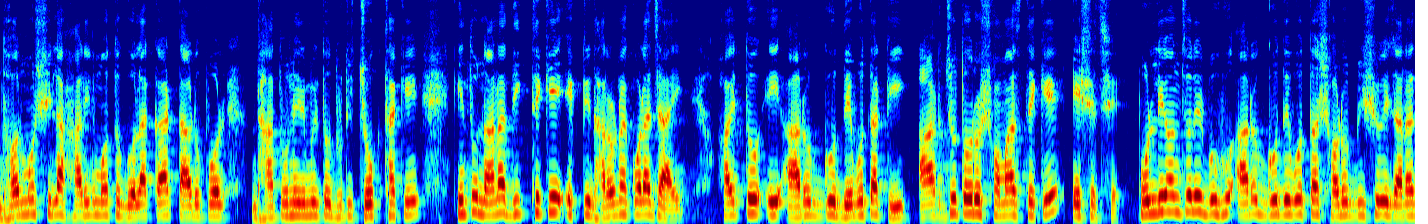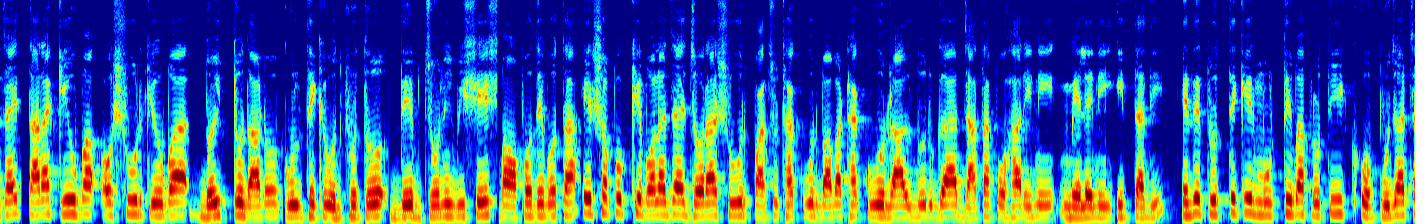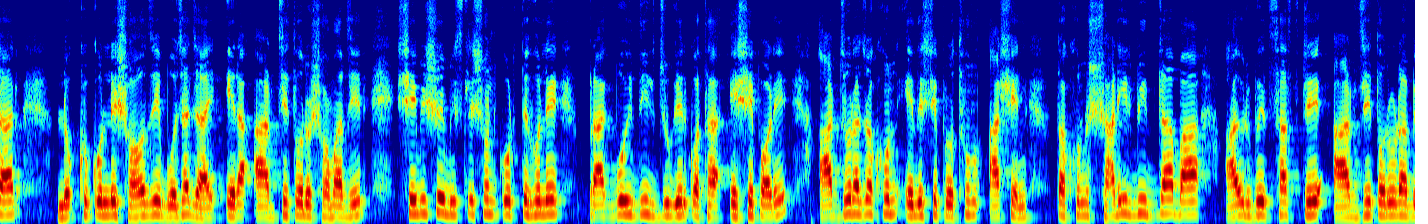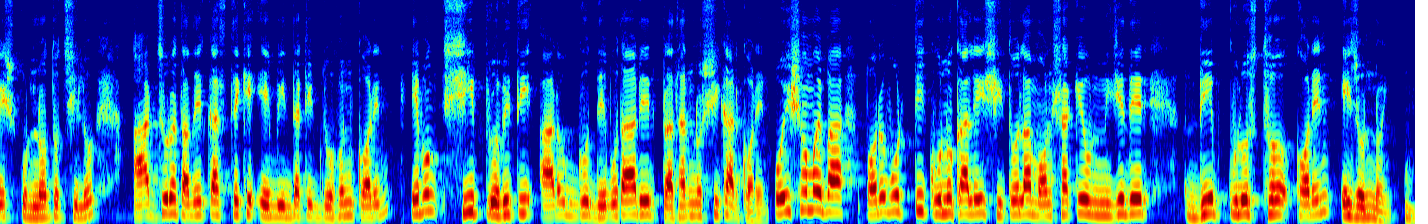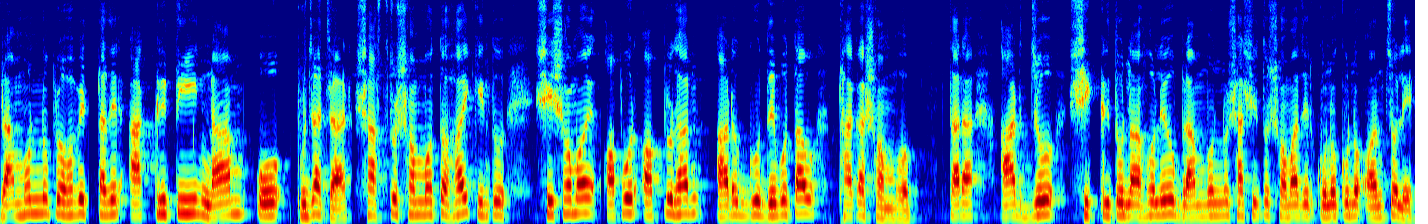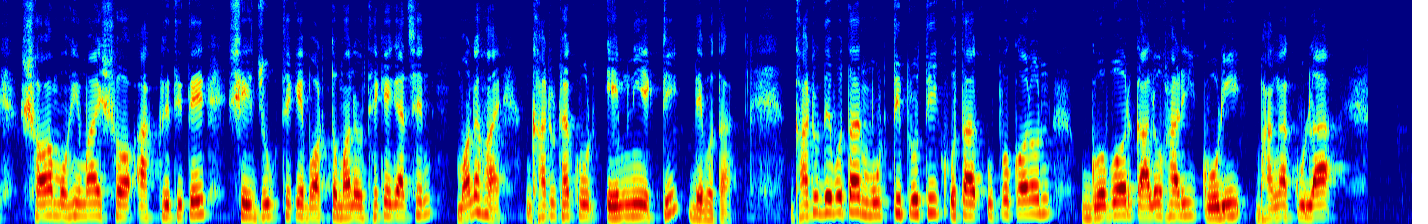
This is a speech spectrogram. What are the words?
ধর্মশিলা, হাঁড়ির মতো গোলাকার, তার উপর ধাতু নির্মিত দুটি চোখ থাকে। কিন্তু নানা দিক থেকে একটি ধারণা করা যায়, হয়তো এই আরোগ্য দেবতাটি আর্যতর সমাজ থেকে এসেছে। পল্লী অঞ্চলের বহু আরোগ্য দেবতা স্বরূপ বিষয়ে জানা যায়, তারা কেউ বা অসুর, কেউ বা দৈত্য দানব কুল থেকে উদ্ভূত দেবজনী বিশেষ বা অপদেবতা। এর সপক্ষে বলা যায় জরাসুর, পাঁচু ঠাকুর, বাবা ঠাকুর, রাল দুর্গা, জাতা পোহারিণী, মেলেনি ইত্যাদি। এদের প্রত্যেকের মূর্তি বা প্রতীক ও পূজাচার লক্ষ্য করলে সহজে বোঝা যায় এরা আর্যেতর সমাজের। সে বিষয়ে বিশ্লেষণ করতে হলে প্রাগবৈদিক যুগের কথা এসে পড়ে। আর্যরা যখন এদেশে প্রথম আসেন, তখন শারীরবিদ্যা বা আয়ুর্বেদ শাস্ত্রে আর্যেতররা বেশ উন্নত ছিল। আর্যরা তাদের কাছ থেকে এই বিদ্যাটি গ্রহণ করেন এবং শিব প্রভৃতি আরোগ্য দেবতাদের প্রাধান্য স্বীকার করেন। ওই সময় বা পরবর্তী কোনো কালে শীতলা মনসাকেও নিজেদের দেবকুলস্থ করেন এই জন্যই ব্রাহ্মণ্য প্রভাবে তাদের আকৃতি, নাম ও পূজাচার শাস্ত্রসম্মত হয়, কিন্তু সে সময় অপর অপ্রধান আরোগ্য দেবতাও থাকা সম্ভব। তারা আর্য স্বীকৃত না হলেও ব্রাহ্মণ্য শাসিত সমাজের কোনো কোনো অঞ্চলে স্বমহিমায় স্ব আকৃতিতে সেই যুগ থেকে বর্তমানেও থেকে গেছেন। মনে হয় ঘাটু ঠাকুর এমনি একটি দেবতা। ঘাটু দেবতার মূর্তি প্রতীক ও তার উপকরণ গোবর কালো হাঁড়ি কড়ি, ভাঙা কুলা,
